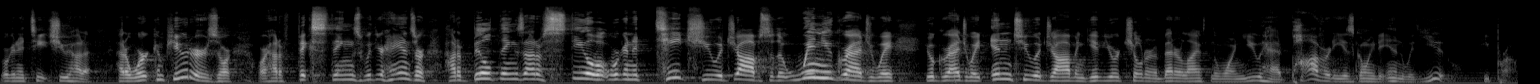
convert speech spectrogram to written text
We're going to teach you how to, how to work computers or, or how to fix things with your hands or how to build things out of steel. But we're going to teach you a job so that when you graduate, you'll graduate into a job and give your children a better life than the one you had. Poverty is going to end with you, he promised.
